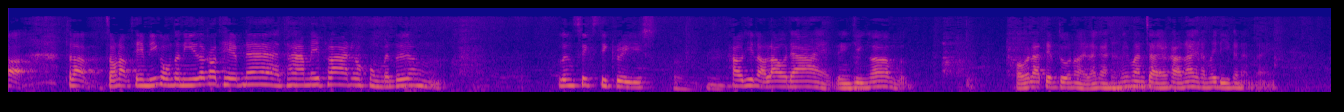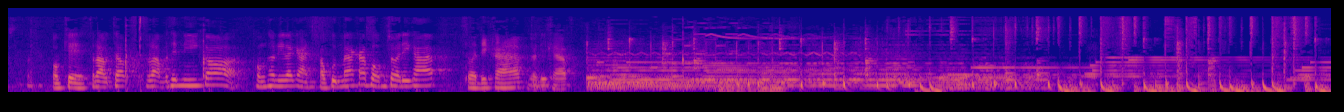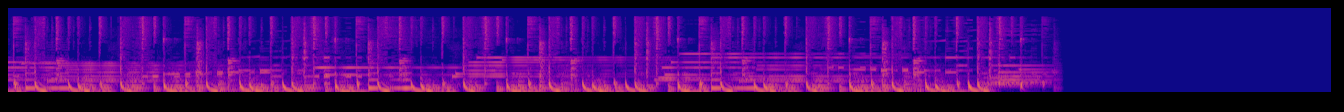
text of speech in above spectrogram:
สำหรับสำหรับเทปนี้คงตอนนี้แล้วก็เทปหน้า ถ้าไม่พลาดก็คงเป็นเรื่องเรื่อง six degrees เท่าที่เราเล่าได้แต่จริง ๆ ก็ขอเวลาเตรียมตัวหน่อยแล้วกัน ไม่มั่นใจว่าคราวหน้าจะทำให้ดีขนาดไหน โอเคสำหรับสำหรับอาทิตย์นี้ก็คงเท่านี้แล้วกัน ขอบคุณมากครับผม สวัสดีครับ สวัสดีครับ สวัสดีครับ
